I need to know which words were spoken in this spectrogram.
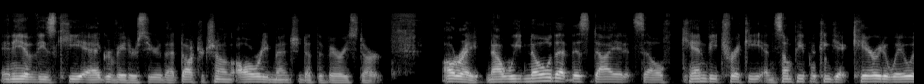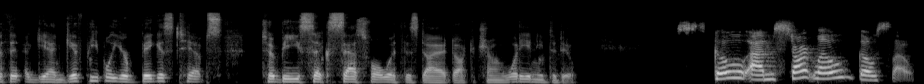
any of these key aggravators here that Dr. Chung already mentioned at the very start. All right, now we know that this diet itself can be tricky and some people can get carried away with it. Again, give people your biggest tips to be successful with this diet, Dr. Chung? What do you need to do? Go um, start low, go slow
